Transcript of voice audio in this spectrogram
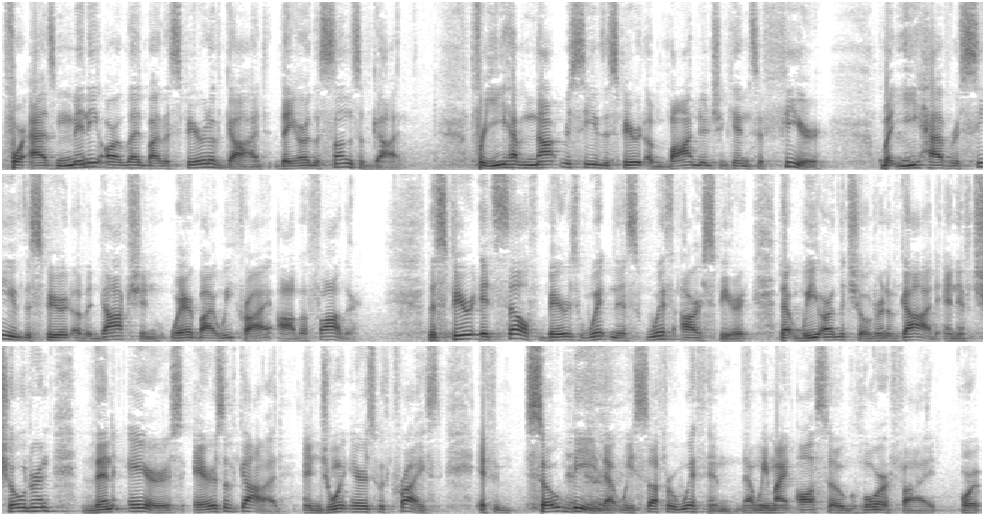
For as many are led by the Spirit of God, they are the sons of God. For ye have not received the spirit of bondage again to fear, but ye have received the spirit of adoption, whereby we cry, Abba, Father. The Spirit itself bears witness with our spirit that we are the children of God. And if children, then heirs, heirs of God, and joint heirs with Christ, if so be that we suffer with him, that we might also glorify, or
